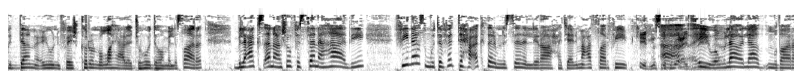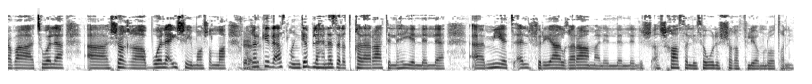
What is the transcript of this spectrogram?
قدام عيوني فيشكرون والله على جهودهم اللي صارت. بالعكس أنا أشوف السنة هذه في ناس متفتحة أكثر من السنة اللي راحت. يعني ما عاد صار في أكيد نسبة آه أيوه لا لا مضاربات ولا آه شغب ولا أي شيء ما شاء الله. فعلا. وغير كذا أصلا قبلها نزلت قرارات اللي هي ال 100 ألف ريال غرامة للأشخاص اللي يسوون الشغف في اليوم الوطني.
